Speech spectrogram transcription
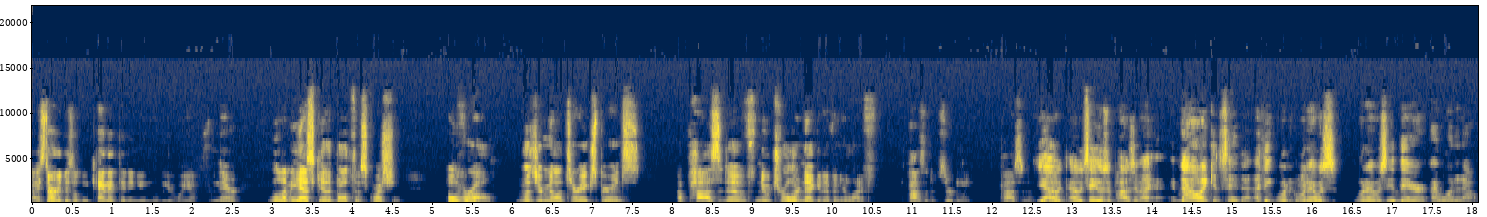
I started as a lieutenant, and then you move your way up from there. Well, let me ask you both this question. Overall, was your military experience a positive, neutral, or negative in your life? Positive, certainly. Positive. Yeah, I would, I would say it was a positive. I, now I can say that. I think when when I was when I was in there, I wanted out.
